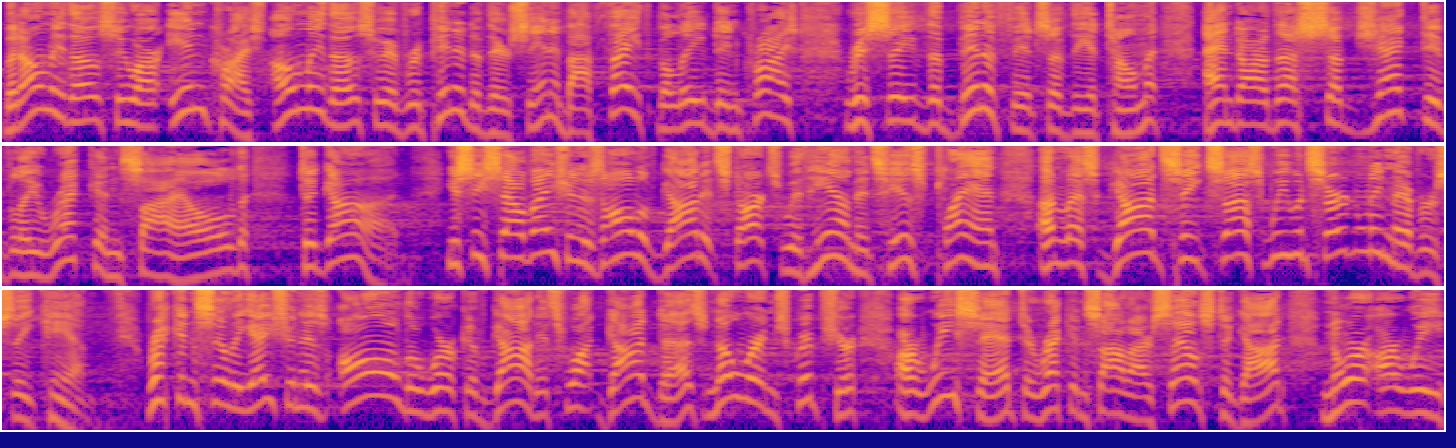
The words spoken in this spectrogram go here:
but only those who are in Christ, only those who have repented of their sin and by faith believed in Christ receive the benefits of the atonement and are thus subjectively reconciled to God. You see, salvation is all of God. It starts with Him. It's His plan. Unless God seeks us, we would certainly never seek Him. Reconciliation is all the work of God. It's what God does. Nowhere in Scripture are we said to reconcile ourselves to God, nor are we,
